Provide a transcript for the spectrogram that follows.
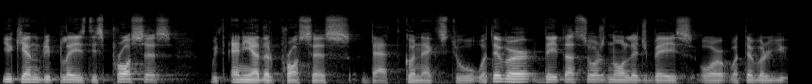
you can replace this process with any other process that connects to whatever data source knowledge base or whatever you,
